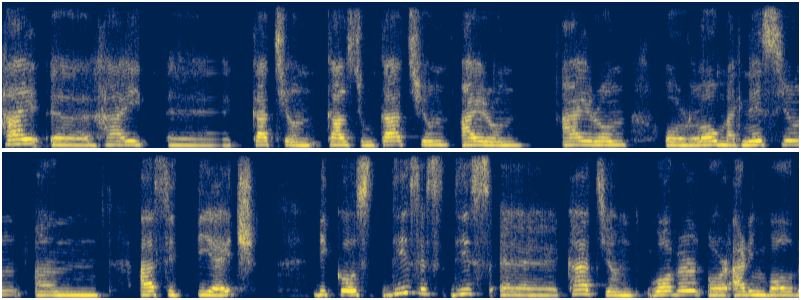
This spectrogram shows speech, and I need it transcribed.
high, uh, high uh, cation, calcium cation, iron, iron, or low magnesium and acid pH, because this is this uh, cation govern or are involved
